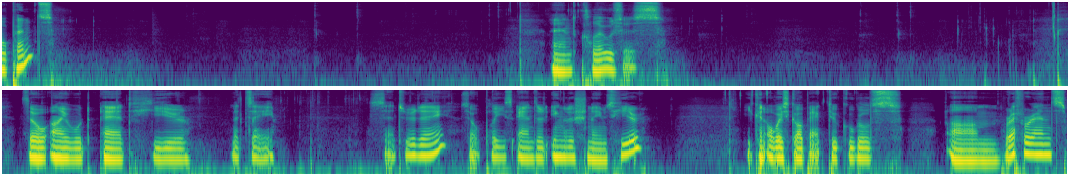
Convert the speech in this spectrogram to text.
opens. And closes. So I would add here, let's say Saturday. So please enter English names here. You can always go back to Google's um, reference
